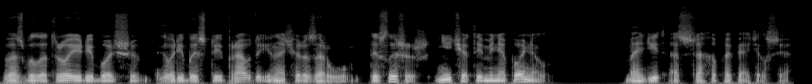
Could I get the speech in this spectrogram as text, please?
Вас было трое или больше. Говори быстро и правду, иначе разорву. Ты слышишь? Нича, ты меня понял? Бандит от страха попятился.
